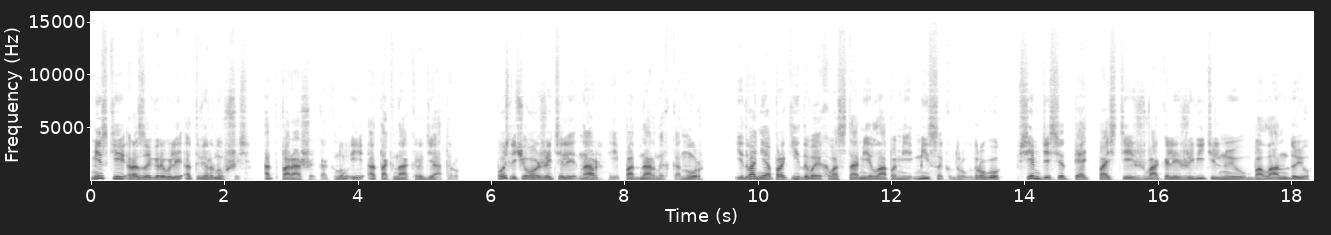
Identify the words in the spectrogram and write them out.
Миски разыгрывали, отвернувшись, от параши к окну и от окна к радиатору, после чего жители нар и поднарных конур, едва не опрокидывая хвостами и лапами мисок друг другу, в семьдесят пять пастей жвакали живительную баландою,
